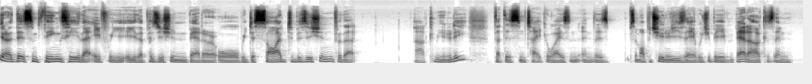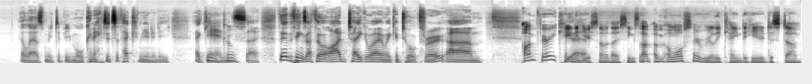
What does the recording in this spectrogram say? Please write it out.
you know, there's some things here that if we either position better or we decide to position for that uh, community, that there's some takeaways and, and there's some opportunities there, which would be even better because then allows me to be more connected to that community again. cool. So they're the things I thought I'd take away and we can talk through. Um, I'm very keen to hear some of those things. I'm, I'm I'm also really keen to hear just um,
